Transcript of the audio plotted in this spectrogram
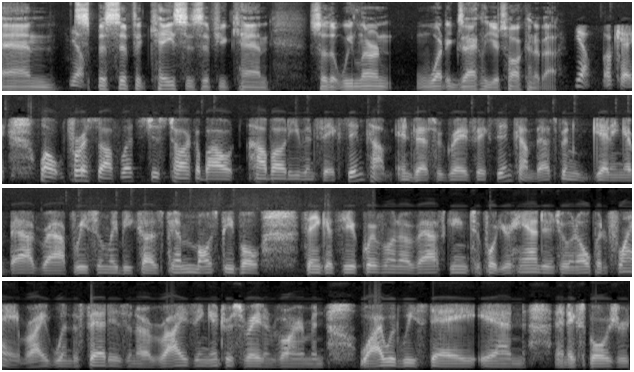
and yeah. specific cases if you can, so that we learn what exactly you're talking about. Yeah, okay. Well, first off, let's just talk about how about even fixed income, investment grade fixed income. That's been getting a bad rap recently because Pim, most people think it's the equivalent of asking to put your hand into an open flame, right? When the Fed is in a rising interest rate environment, why would we stay in an exposure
